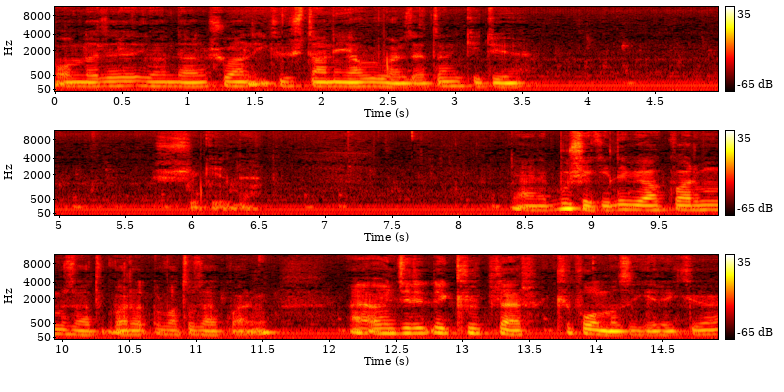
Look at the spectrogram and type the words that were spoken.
Onları gönderdim. Şu an 2-3 tane yavru var zaten. Gidiyor. Şu şekilde. Yani bu şekilde bir akvaryumumuz var. Vatoz akvaryumu. Yani öncelikle küpler, küp olması gerekiyor.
